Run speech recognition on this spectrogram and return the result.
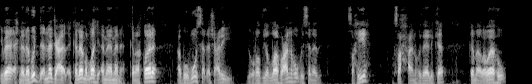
يبقى إحنا لابد أن نجعل كلام الله أمامنا. كما قال أبو موسى الأشعري رضي الله عنه بسند صحيح وصح عنه ذلك كما رواه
